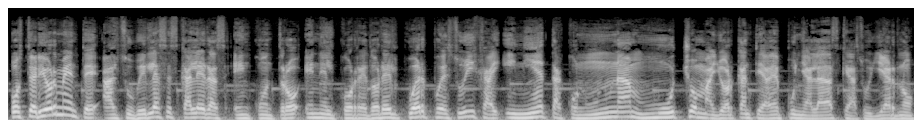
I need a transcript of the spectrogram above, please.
Posteriormente, al subir las escaleras, encontró en el corredor el cuerpo de su hija y nieta con una mucho mayor cantidad de puñaladas que a su yerno.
